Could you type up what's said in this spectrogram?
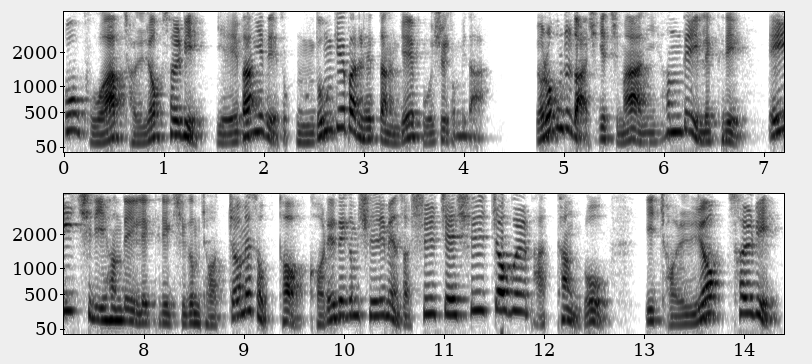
초고압 전력 설비 예방에 대해서 공동 개발을 했다는 게 보이실 겁니다. 여러분들도 아시겠지만 이 현대 일렉트릭 HD 현대 일렉트릭 지금 저점에서부터 거래대금 실리면서 실제 실적을 바탕으로 이 전력 설비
